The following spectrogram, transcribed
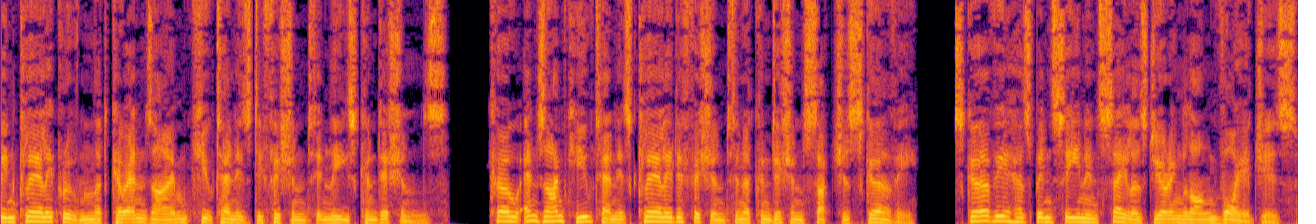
been clearly proven that coenzyme Q10 is deficient in these conditions. Coenzyme Q10 is clearly deficient in a condition such as scurvy. Scurvy has been seen in sailors during long voyages.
